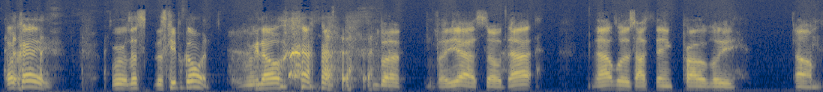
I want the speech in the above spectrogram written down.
okay, we're let's let's keep it going. You know, but but yeah. So that that was I think probably um,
